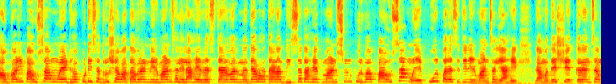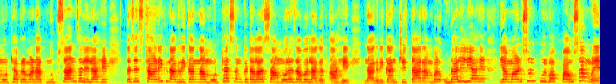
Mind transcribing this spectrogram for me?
अवकाळी पावसामुळे ढगफुटी सदृश्य वातावरण निर्माण झालेलं आहे. रस्त्यांवर नद्या वाहताना दिसत आहेत मान्सूनपूर्व पावसामुळे पूर परिस्थिती निर्माण झाली आहे. यामध्ये शेतकऱ्यांचं मोठ्या प्रमाणात नुकसान झालेलं आहे. तसेच स्थानिक नागरिकांना मोठ्या संकटाला सामोरं जावं लागत आहे. नागरिकांची तारांबळ उडालेली आहे. या मान्सूनपूर्व पावसामुळे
